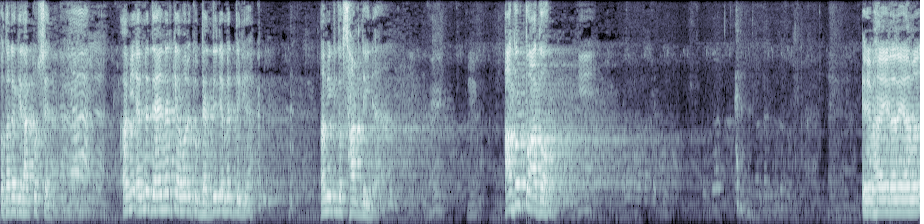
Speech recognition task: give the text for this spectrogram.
কথাটা কি রাগ করছেন? আমি এমনি দেয় আর কি আমার খুব ধ্যার দেরি এমনি দেরি আমি কিন্তু ছাড় দিই না। আদব তো আদব। এ ভাইরা রে আমার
